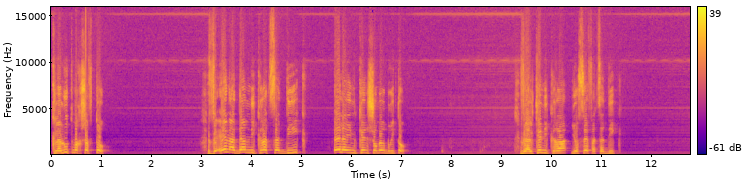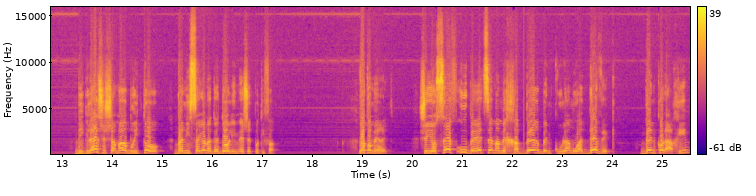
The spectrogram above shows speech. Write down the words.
כללות מחשבתו. ואין אדם נקרא צדיק אלא אם כן שומר בריתו. ועל כן נקרא יוסף הצדיק. בגלל ששמר בריתו בניסיון הגדול עם אשת פוטיפר. זאת אומרת, שיוסף הוא בעצם המחבר בין כולם, הוא הדבק בין כל האחים,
